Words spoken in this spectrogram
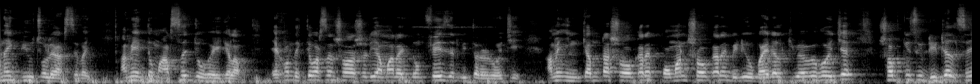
অনেক ভিউ চলে আসছে ভাই। আমি একদম আশ্চর্য হয়ে গেলাম। এখন দেখতে পাচ্ছেন সরাসরি আমার একদম ফেজের ভিতরে রয়েছি। আমি ইনকামটা সহকারে, প্রমাণ সহকারে ভিডিও ভাইরাল কীভাবে হয়েছে সব কিছু ডিটেলসে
